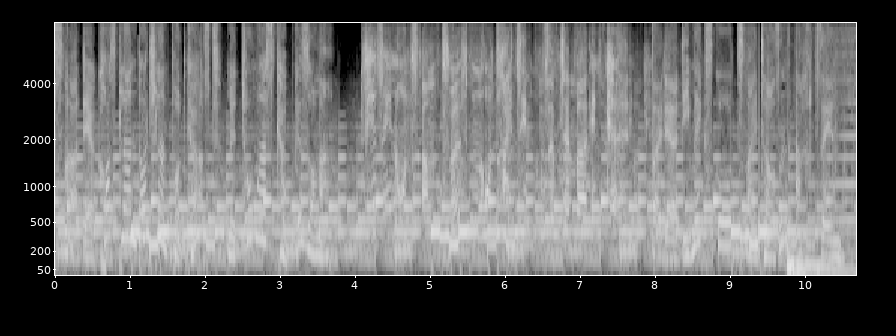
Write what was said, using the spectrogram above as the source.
Das war der Crossplan Deutschland Podcast mit Thomas Kapke Sommer. Wir sehen uns am 12. und 13. September in Köln bei der Dimexco 2018.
